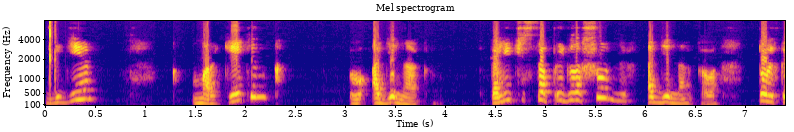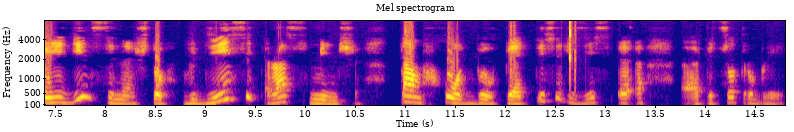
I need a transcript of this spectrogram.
где маркетинг одинаков. Количество приглашенных одинаково. Только единственное, что в 10 раз меньше. Там вход был 5000, здесь 500 э, э, рублей.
